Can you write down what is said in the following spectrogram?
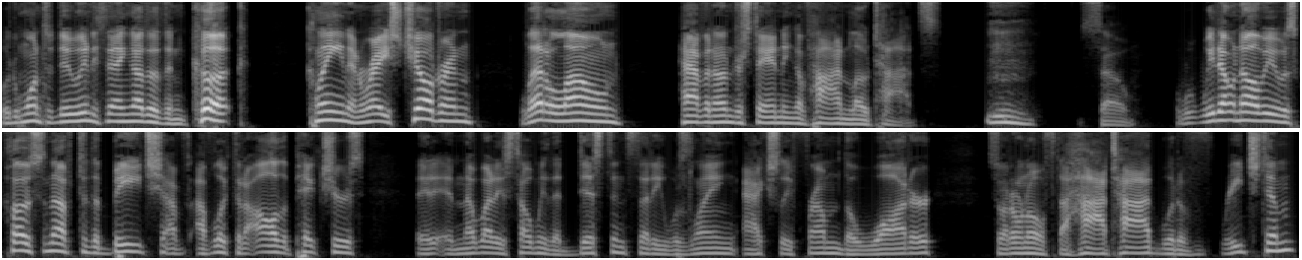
would want to do anything other than cook, clean, and raise children, let alone have an understanding of high and low tides. Mm. So we don't know if he was close enough to the beach. I've, I've looked at all the pictures, and nobody's told me the distance that he was laying actually from the water. So I don't know if the high tide would have reached him.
